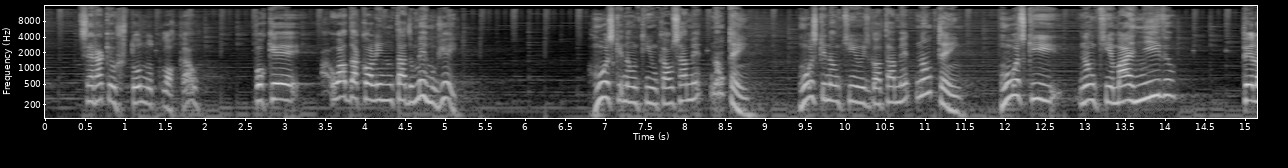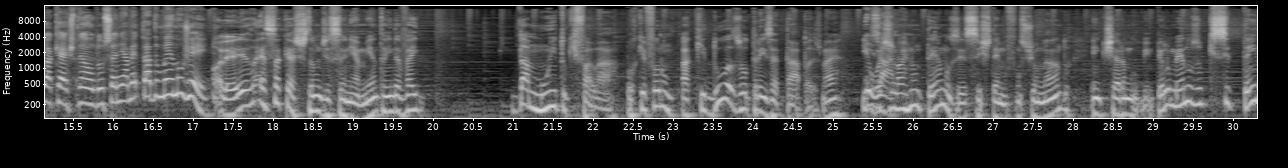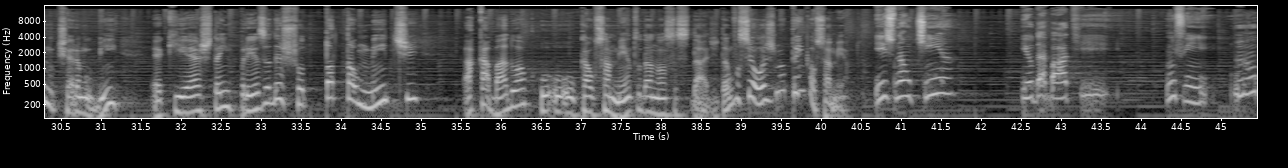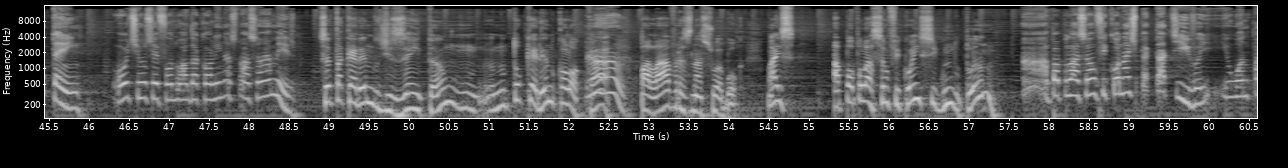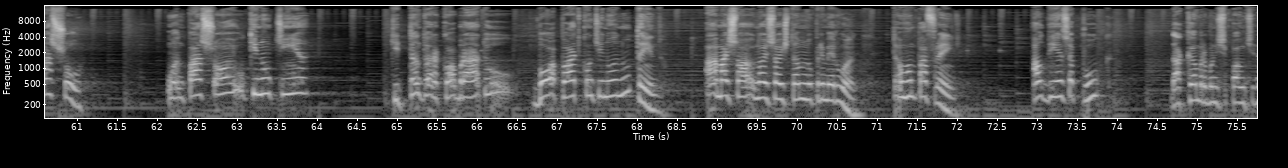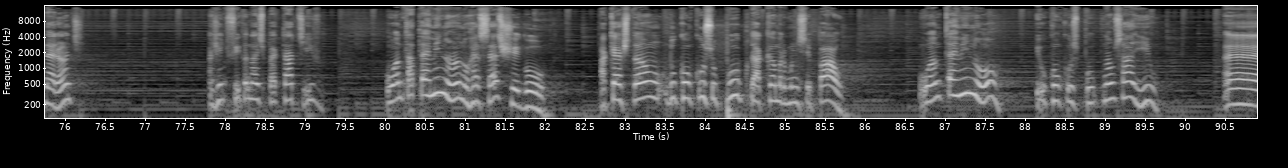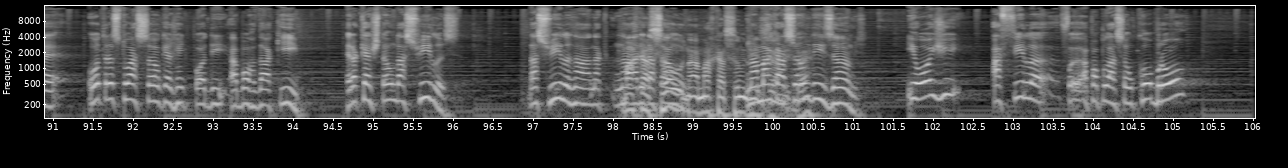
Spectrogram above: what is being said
será que eu estou no outro local? Porque o Alto da Colina não está do mesmo jeito? Ruas que não tinham calçamento, não tem. Ruas que não tinham esgotamento, não tem. Ruas que não tinha mais nível, pela questão do saneamento, está do mesmo jeito. Olha, essa questão de saneamento ainda vai dar muito o que falar, porque foram aqui duas ou três etapas, né? E Exato. hoje nós não temos esse sistema funcionando em Xeramubim. Pelo menos o que se tem no Xeramubim é que esta empresa deixou totalmente acabado o, o, o, calçamento da nossa cidade. Então você hoje não tem calçamento. Isso não tinha e o debate, enfim, não tem. Hoje, se você for no Alto da Colina, a situação é a mesma. Você está querendo dizer, então, eu não estou querendo colocar não. palavras na sua boca, mas a população ficou em segundo plano? A população ficou na expectativa e, e o ano passou. O ano passou, o que não tinha, que tanto era cobrado, boa parte continua não tendo. Ah, mas só, nós só estamos no primeiro ano. Então vamos para frente. Audiência pública da Câmara Municipal Itinerante a gente fica na expectativa. O ano está terminando, o recesso chegou. A questão do concurso público da Câmara Municipal, o ano terminou e o concurso público não saiu. É, outra situação que a gente pode abordar aqui era a questão das filas. Das filas na, na, na área da saúde. Na marcação de na exames. Na marcação né? de exames. E hoje a fila, foi, a população cobrou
